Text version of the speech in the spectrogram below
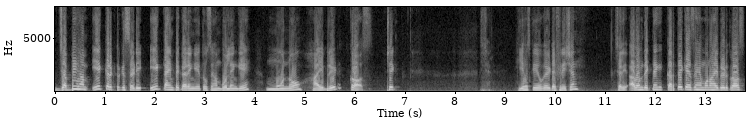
जब भी हम एक करेक्टर की स्टडी एक टाइम पे करेंगे तो उसे हम बोलेंगे मोनो हाइब्रिड क्रॉस ठीक? ये उसकी हो गई डेफिनेशन चलिए, अब हम देखते हैं कि करते कैसे हैं मोनोहाइब्रिड क्रॉस।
